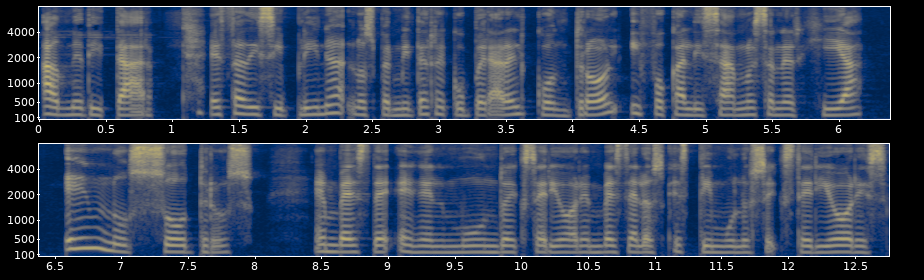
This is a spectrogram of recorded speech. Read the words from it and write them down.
a meditar. Esta disciplina nos permite recuperar el control y focalizar nuestra energía en nosotros en vez de en el mundo exterior, en vez de los estímulos exteriores.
